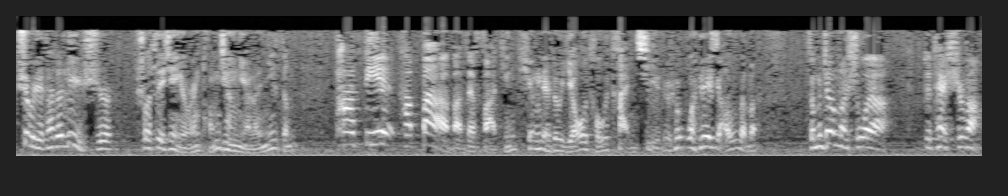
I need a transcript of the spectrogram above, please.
是不是他的律师说最近有人同情你了？你怎么？他爹他爸爸在法庭听着都摇头叹气，就说我这小子怎么怎么这么说呀？就太失望。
